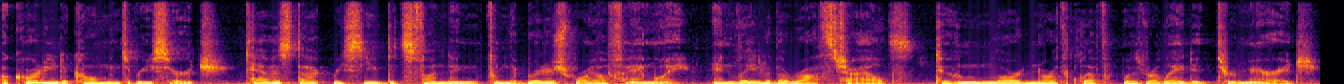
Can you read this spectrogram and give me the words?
According to Coleman's research, Tavistock received its funding from the British royal family and later the Rothschilds, to whom Lord Northcliffe was related through marriage.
